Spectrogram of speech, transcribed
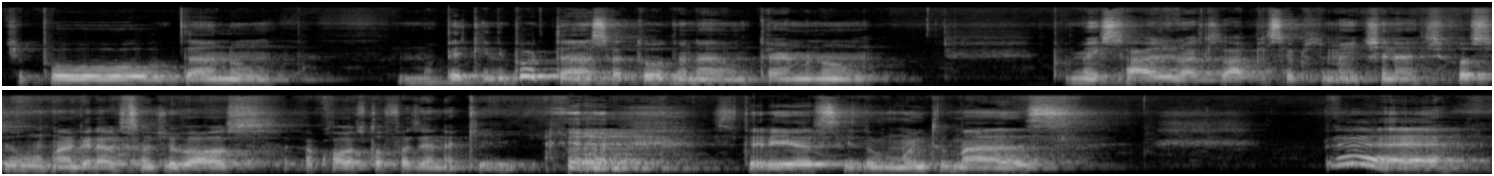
tipo, dando uma pequena importância a tudo, né, um término por mensagem no WhatsApp, simplesmente, né, se fosse uma gravação de voz, a qual eu estou fazendo aqui, teria sido muito mais... É,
